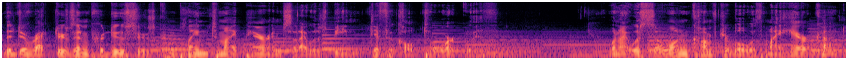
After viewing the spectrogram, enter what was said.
the directors and producers complained to my parents that I was being difficult to work with. When I was so uncomfortable with my haircut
